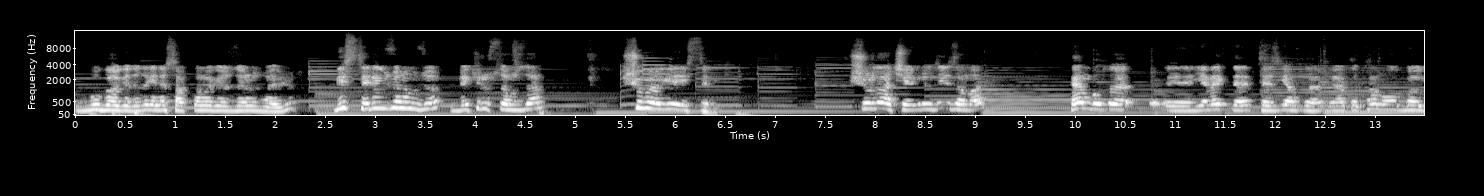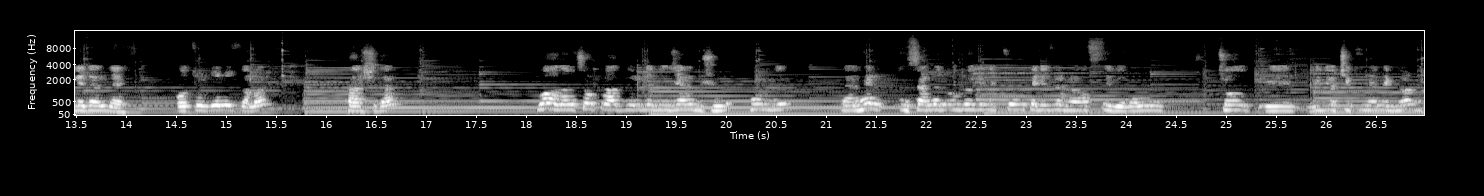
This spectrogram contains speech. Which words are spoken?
bu bölgede de yine saklama gözlerimiz mevcut. Biz televizyonumuzu Bekir ustamızdan şu bölgeye istedik. Şuradan çevrildiği zaman hem burada e, yemekle, tezgahla veya da tam o bölgeden de oturduğunuz zaman karşıdan bu alanı çok rahat görülebileceğini düşündüm. Hem de yani hem insanları o bölgede çoğu televizyon rahatsız ediyor. Ben çoğu e, video çekimlerinde gördüm.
